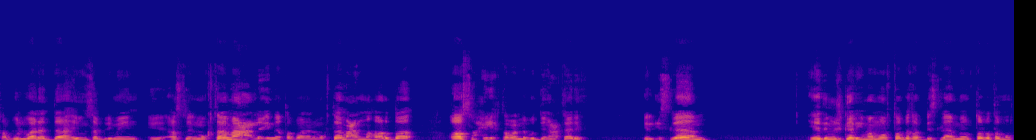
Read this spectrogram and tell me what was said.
طب والولد ده هينسب لمين؟ إيه، أصل المجتمع لأن طبعا المجتمع النهارده آه صحيح طبعا لابد نعترف. الإسلام هي دي مش جريمة مرتبطة بالإسلام مرتبطة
